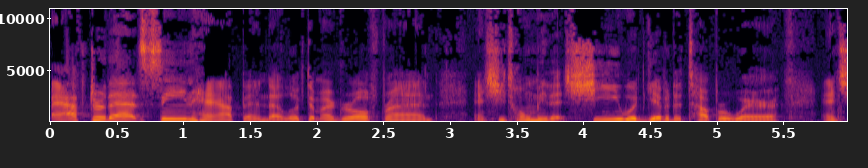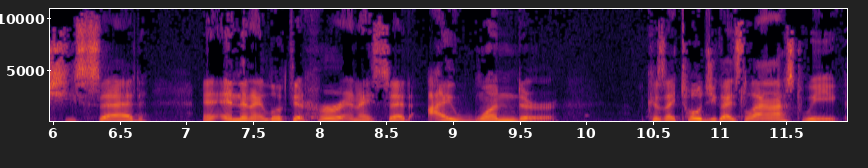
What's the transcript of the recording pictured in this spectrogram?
after that scene happened, I looked at my girlfriend, and she told me that she would give it a Tupperware, and she said, and, and then I looked at her and I said, I wonder. Because I told you guys last week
